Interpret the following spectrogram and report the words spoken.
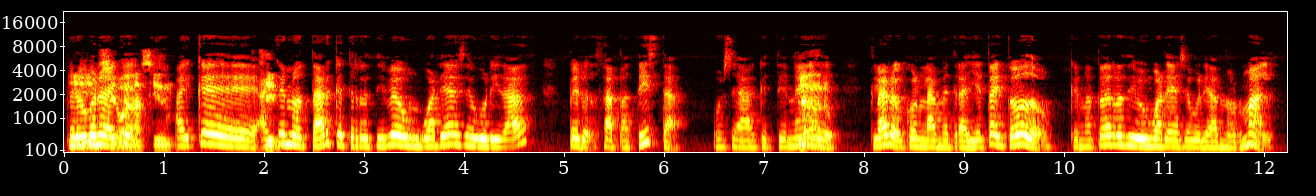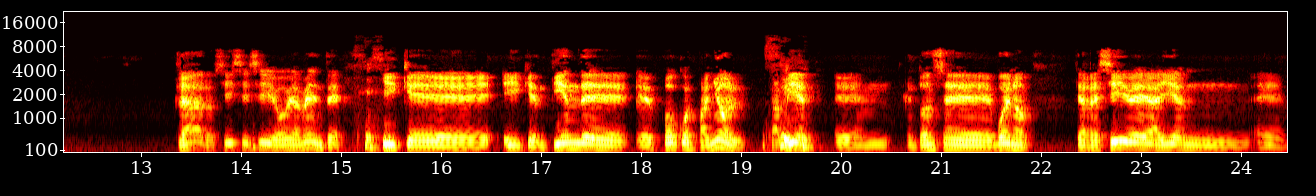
Pero bueno, hay que, haciendo... hay, que, sí. hay que notar que te recibe un guardia de seguridad, pero zapatista. O sea, que tiene, claro. claro, con la metralleta y todo, que no te recibe un guardia de seguridad normal. Claro, sí, sí, sí, obviamente. Y, que, y que entiende eh, poco español también. Sí. Eh, entonces, bueno, te recibe ahí en, en,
